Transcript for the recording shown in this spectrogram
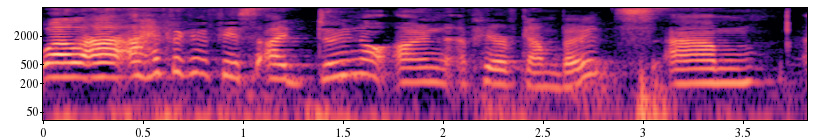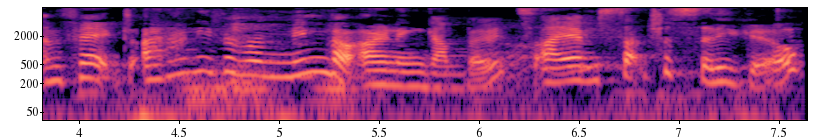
Well, uh, I have to confess, I do not own a pair of gumboots. Um, in fact, I don't even remember owning gumboots. I am such a city girl.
